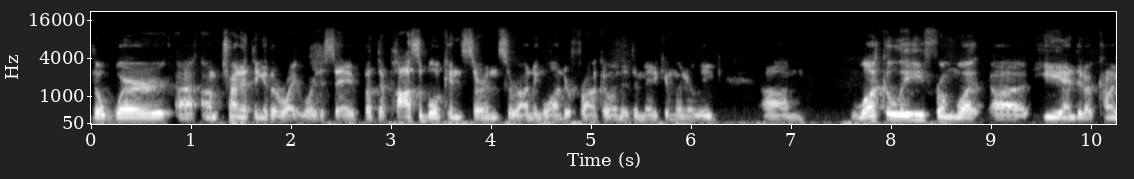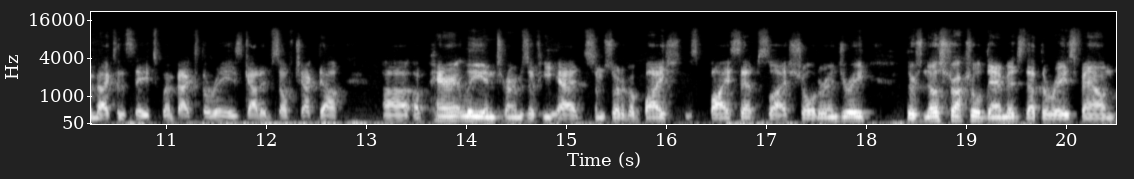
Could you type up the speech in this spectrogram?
the word uh, I'm trying to think of the right word to say, but the possible concerns surrounding Wander Franco in the Dominican Winter League. Um, luckily, from what uh, he ended up coming back to the states, went back to the Rays, got himself checked out. Uh, apparently, in terms of he had some sort of a bicep slash shoulder injury. There's no structural damage that the Rays found,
